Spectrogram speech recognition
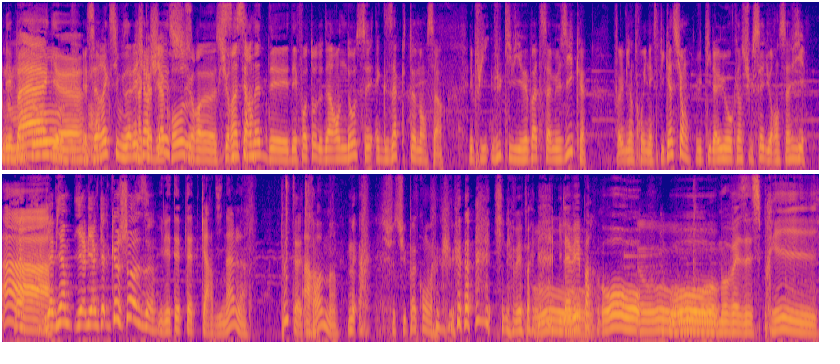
Les le bagues. euh, Et c'est vrai que si vous allez La chercher sur, euh, sur internet des, des photos de Darondo, c'est exactement ça. Et puis, vu qu'il vivait pas de sa musique, fallait bien trouver une explication, vu qu'il a eu aucun succès durant sa vie. Ah Il y a bien, il y a bien quelque chose Il était peut-être cardinal Peut-être. à Rome. Je suis pas convaincu. Il avait pas. Oh. Il avait pas. Oh, Oh. oh, mauvais esprit.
